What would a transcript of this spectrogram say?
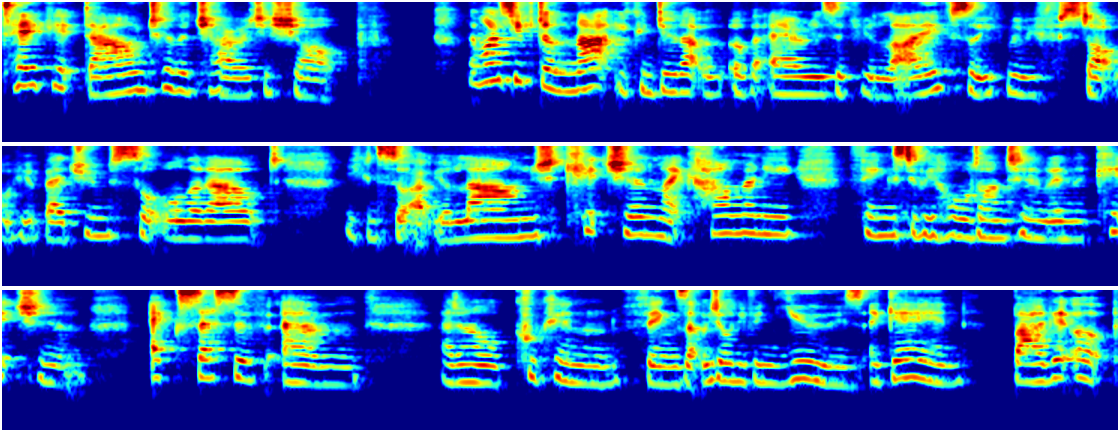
Take it down to the charity shop then once you've done that, you can do that with other areas of your life. So you can maybe start with your bedroom, sort all that out. You can sort out your lounge, kitchen, like how many things do we hold on to in the kitchen? Excessive, um, I don't know, cooking things that we don't even use. Again, bag it up,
